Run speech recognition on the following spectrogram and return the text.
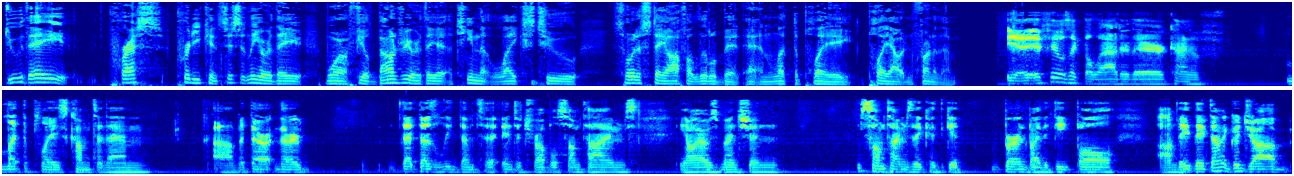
Do they press pretty consistently, or are they more a field boundary, or are they a team that likes to sort of stay off a little bit and let the play play out in front of them? Yeah, it feels like the latter there. Kind of let the plays come to them, uh, but they're they're that does lead them to into trouble sometimes. You know, I was mentioned sometimes they could get burned by the deep ball. Um, they, they've done a good job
